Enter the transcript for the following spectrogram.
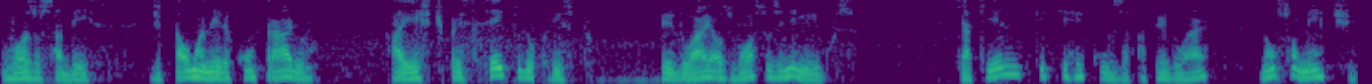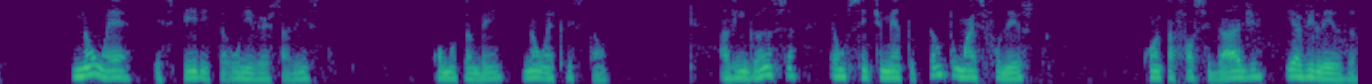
vós o sabeis, de tal maneira contrário a este preceito do Cristo: perdoai aos vossos inimigos que aquele que se recusa a perdoar não somente não é espírita universalista, como também não é cristão. A vingança é um sentimento tanto mais funesto quanto a falsidade e a vileza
